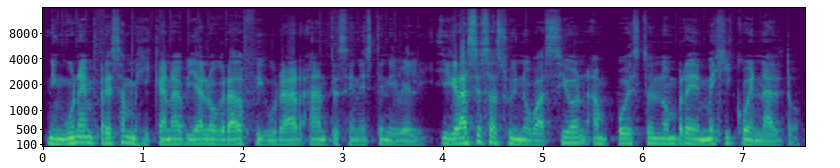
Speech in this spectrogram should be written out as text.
Ninguna empresa mexicana había logrado figurar antes en este nivel y gracias a su innovación han puesto el nombre de México en alto.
